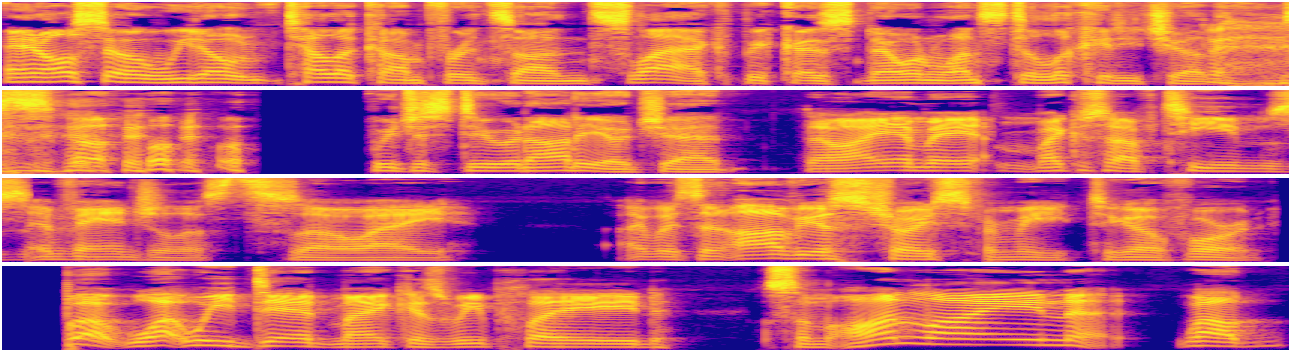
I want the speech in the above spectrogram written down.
And also, we don't teleconference on Slack because no one wants to look at each other. So we just do an audio chat. Now, I am a Microsoft Teams evangelist, so I I was an obvious choice for me to go forward. But what we did, Mike, is we played some online. Well,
